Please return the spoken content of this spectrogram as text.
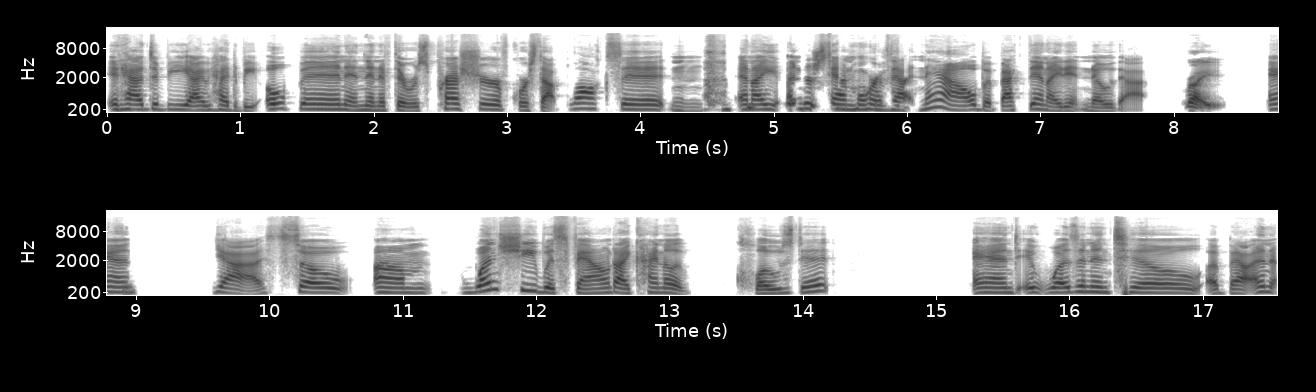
it had to be I had to be open and then if there was pressure, of course that blocks it and and I understand more of that now, but back then I didn't know that. Right. And yeah, so um once she was found, I kind of closed it and it wasn't until about and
